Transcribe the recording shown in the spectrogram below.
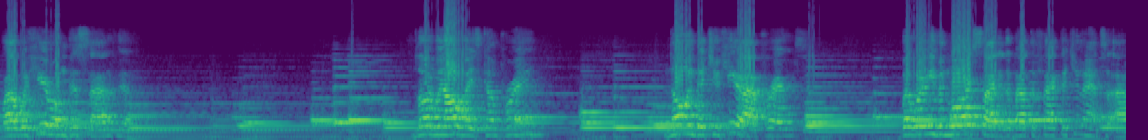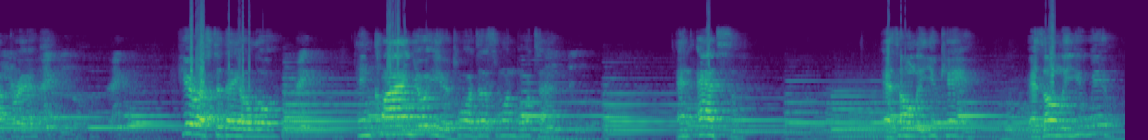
while we're here on this side of heaven. Lord, we always come praying, knowing that you hear our prayers. But we're even more excited about the fact that you answer our prayers. Hear us today, O oh Lord. Incline your ear towards us one more time and answer as only you can, as only you will.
